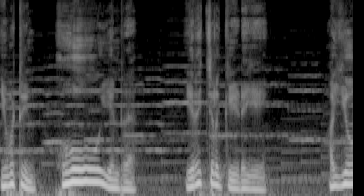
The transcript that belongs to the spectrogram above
இவற்றின் ஹோ என்ற இரைச்சலுக்கு இடையே ஐயோ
